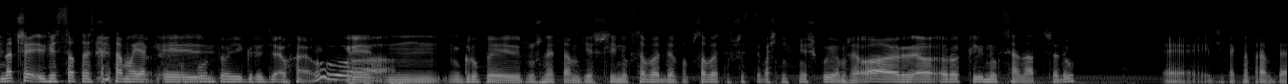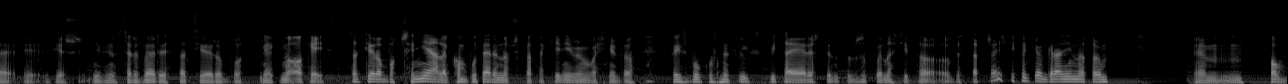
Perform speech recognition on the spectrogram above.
znaczy wiesz co, to jest tak samo jak y, Ubuntu i gry działa. gry, mm, grupy różne tam, wiesz, Linuxowe, DevOpsowe, to wszyscy właśnie śmieszkują, że o, rok Linuxa nadszedł. E, gdzie tak naprawdę, e, wiesz, nie wiem, serwery, stacje robocze, no okej, stacje robocze nie, ale komputery na przykład takie, nie wiem, właśnie do Facebooków, Netflixów i całej reszty, no to w zupełności to wystarcza. Jeśli chodzi o granie, no to po,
